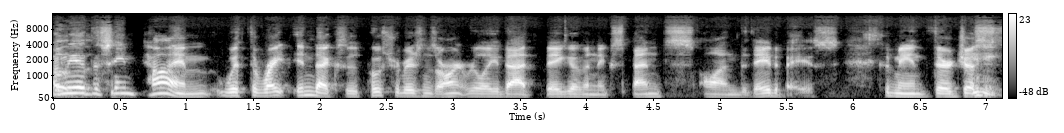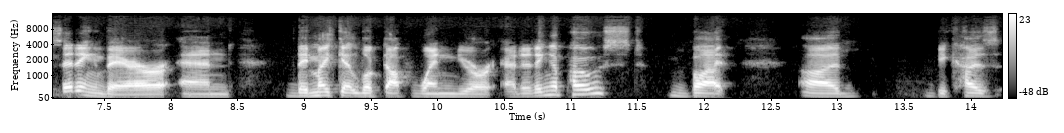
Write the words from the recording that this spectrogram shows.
I mean, at the same time, with the right indexes, post revisions aren't really that big of an expense on the database. I mean, they're just Mhm. sitting there and they might get looked up when you're editing a post, but uh, because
